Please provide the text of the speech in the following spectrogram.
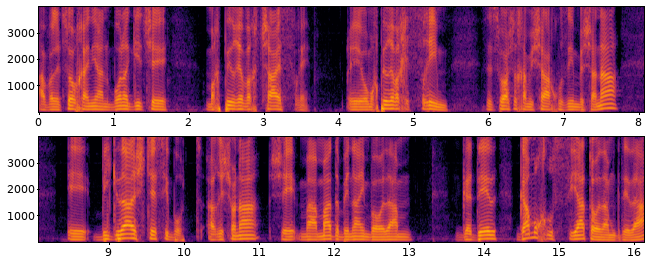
אבל לצורך העניין, בוא נגיד שמכפיל רווח 19, אה, או מכפיל רווח 20, זה תשואה של 5% בשנה, בגלל שתי סיבות. הראשונה, שמעמד הביניים בעולם גדל, גם אוכלוסיית העולם גדלה,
